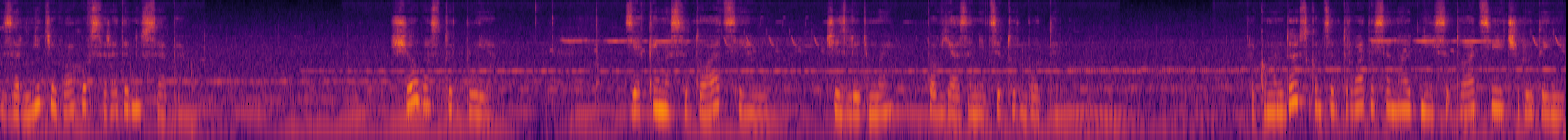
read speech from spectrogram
Зверніть увагу всередину себе. Що вас турбує? З якими ситуаціями чи з людьми пов'язані ці турботи? Рекомендую сконцентруватися на одній ситуації чи людині.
